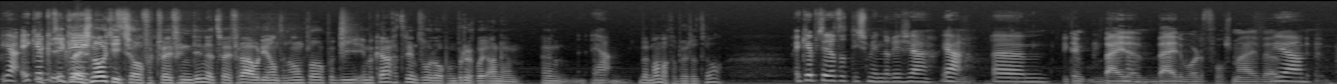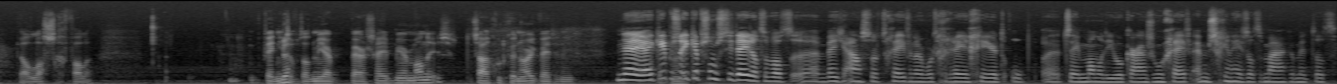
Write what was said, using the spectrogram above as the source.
Ja, ik heb ik het ik idee- lees nooit iets over twee vriendinnen, twee vrouwen die hand in hand lopen, die in elkaar getrimd worden op een brug bij Arnhem. En Ja. bij mannen gebeurt het wel. Ik heb het idee dat het iets minder is, ja. Ja, ehm, Ik denk beide, Ja. beide worden volgens mij wel, ja. wel lastig gevallen. Ik weet niet Ja. of dat meer per se meer mannen is. Dat zou goed kunnen hoor, ik weet het niet. Nee, ik heb, ik heb soms het idee dat er wat eh, een beetje aanstootgevender wordt gereageerd op eh, twee mannen die elkaar een zoen geven. En misschien heeft dat te maken met dat.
